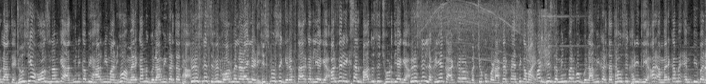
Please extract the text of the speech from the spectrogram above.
बुलाते हैं। जोसिया वॉल्स नाम के आदमी ने कभी हार नहीं मानी। वो अमेरिका में गुलामी करता था। फिर उसने सिविल वॉर में लड़ाई लड़ी, जिसमें उसे गिरफ़्तार कर लिया गया। पर फिर एक साल बाद उसे छोड़ दिया गया। फिर उसने लकड़ियाँ काट कर और बच्चों को पढ़ाकर पैसे कमाए। और जिस ज़मीन पर वो गुलामी करता था, उसे खरीद लिया और अमेरिका में एमपी बना।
